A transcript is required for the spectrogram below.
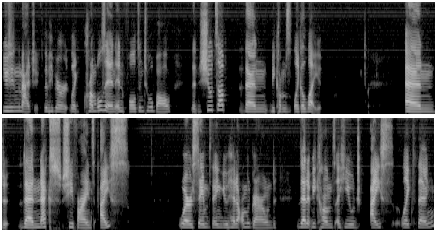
using the magic, the paper like crumbles in and folds into a ball, then shoots up, then becomes like a light. And then next she finds ice, where same thing, you hit it on the ground, then it becomes a huge ice like thing.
